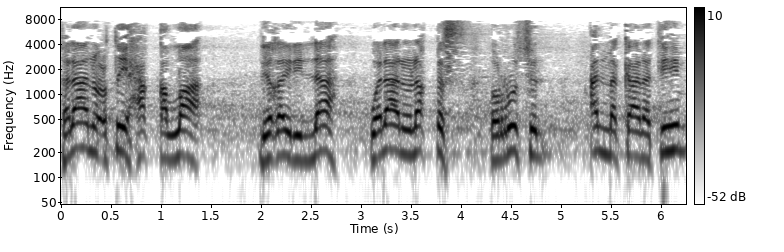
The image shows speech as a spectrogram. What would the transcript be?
فلا نعطي حق الله لغير الله ولا ننقص الرسل عن مكانتهم.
